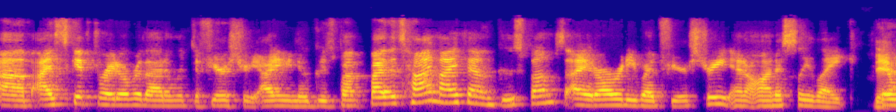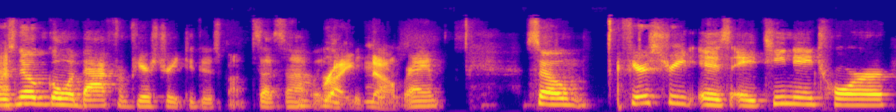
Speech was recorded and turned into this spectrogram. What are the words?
Um, I skipped right over that and went to Fear Street. I didn't even know Goosebumps. By the time I found Goosebumps, I had already read Fear Street, and honestly, like there was no going back from Fear Street to Goosebumps. That's not what you Right, would do, no. right? So Fear Street is a teenage horror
